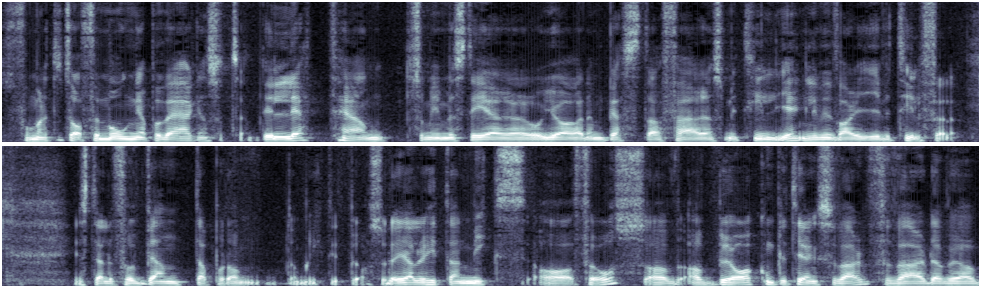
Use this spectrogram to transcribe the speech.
får man inte ta för många på vägen. Så att säga. Det är lätt hänt som investerare att göra den bästa affären som är tillgänglig vid varje givet tillfälle istället för att vänta på de, de riktigt bra. Så det gäller att hitta en mix av, för oss av, av bra kompletteringsförvärv, förvärv där vi har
